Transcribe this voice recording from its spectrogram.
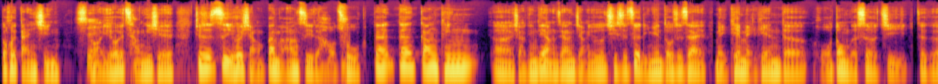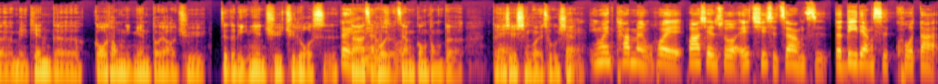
都会担心，是。啊，也会藏一些，就是自己会想办法让自己的好处，但但刚听。呃，小丁店长这样讲，就是说，其实这里面都是在每天每天的活动的设计，这个每天的沟通里面都要去这个理念去去落实，对大家才会有这样共同的的一些行为出现。因为他们会发现说，哎，其实这样子的力量是扩大。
